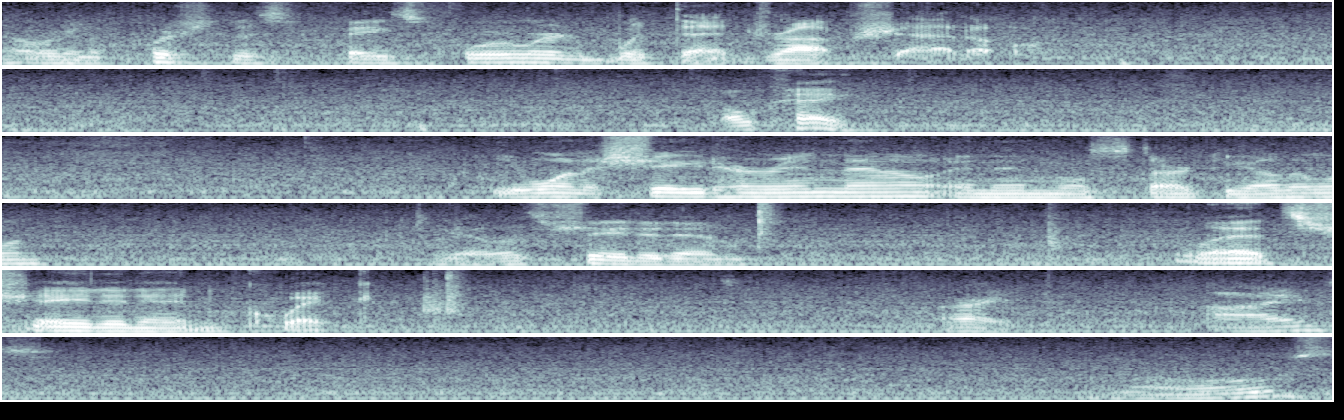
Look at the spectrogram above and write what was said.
now we're going to push this face forward with that drop shadow. Okay. You want to shade her in now, and then we'll start the other one? Yeah, let's shade it in. Let's shade it in quick. All right, eyes, nose,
